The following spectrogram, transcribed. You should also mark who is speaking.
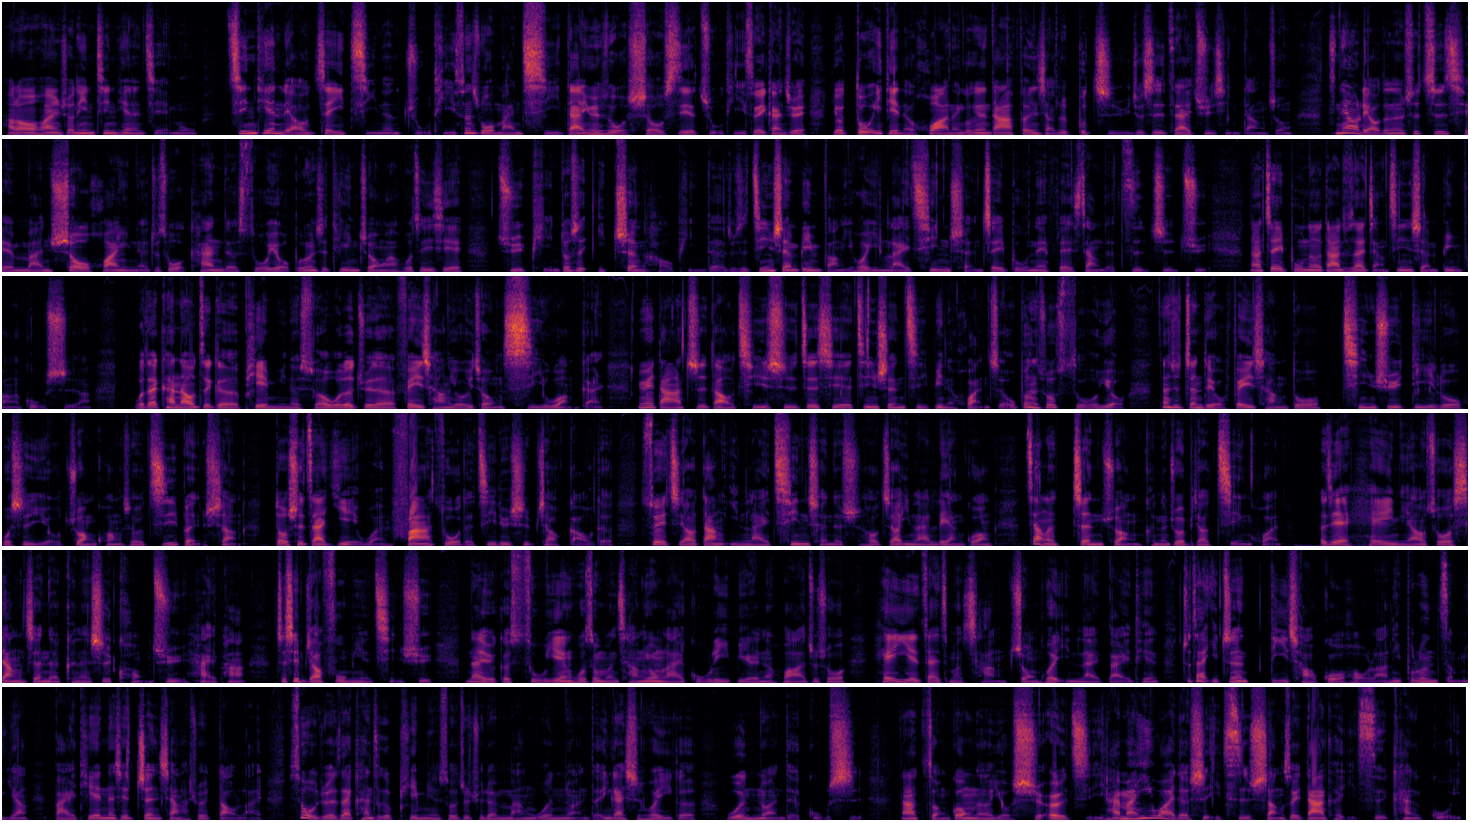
Speaker 1: Hello，欢迎收听今天的节目。今天聊这一集呢，主题算是我蛮期待，因为是我熟悉的主题，所以感觉有多一点的话能够跟大家分享，就是不止于就是在剧情当中。今天要聊的呢，是之前蛮受欢迎的，就是我看的所有不论是听众啊，或者一些剧评，都是一阵好评的，就是《精神病房也会迎来清晨》这一部 Netflix 上的自制剧。那这一部呢，当然就是在讲精神病房的故事啊。我在看到这个片名的时候，我都觉得非常有一种希望感，因为大家知道，其实这些精神疾病的患者，我不能说所有，但是真的有非常多情绪低落或是有状况的时候，基本上都是在夜晚发作的几率是比较高的。所以，只要当迎来清晨的时候，只要迎来亮光，这样的症状可能就会比较减缓。而且黑，你要说象征的可能是恐惧、害怕这些比较负面的情绪。那有一个俗谚，或是我们常用来鼓励别人的话，就说黑夜再怎么长，总会迎来白天。就在一阵低潮过后啦，你不论怎么样，白天那些正向还是会到来。所以我觉得在看这个片面的时候，就觉得蛮温暖的，应该是会一个温暖的故事。那总共呢有十二集，还蛮意外的，是一次上，所以大家可以一次看过瘾。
